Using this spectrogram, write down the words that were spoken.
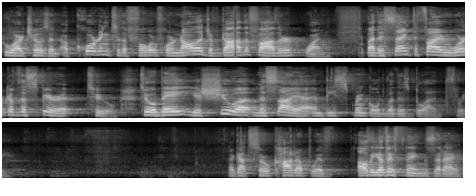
who are chosen according to the foreknowledge of God the Father, one, by the sanctifying work of the Spirit, two, to obey Yeshua, Messiah, and be sprinkled with his blood, three. I got so caught up with all the other things that I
